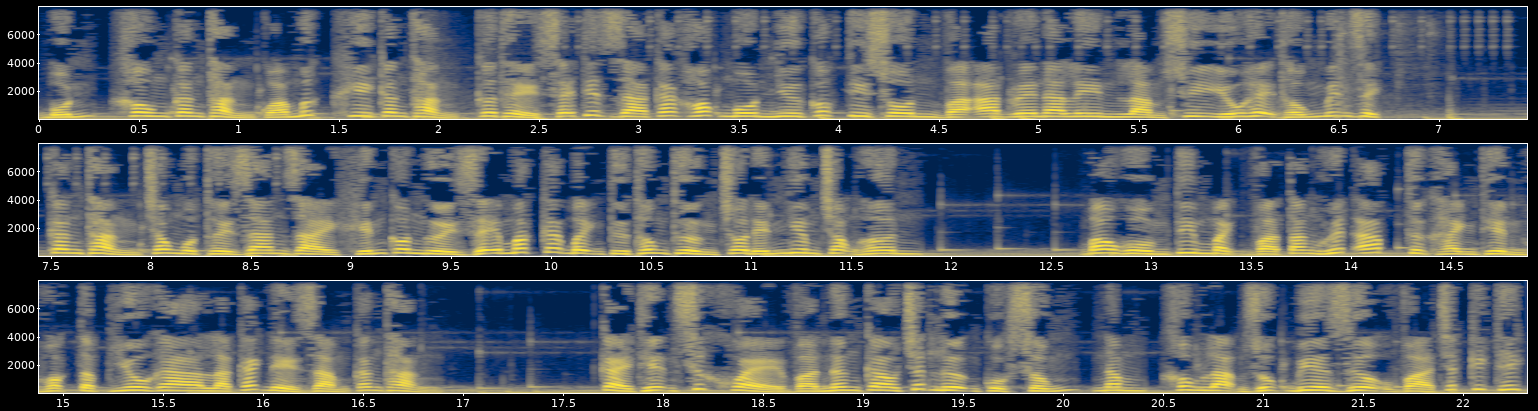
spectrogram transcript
4. Không căng thẳng quá mức khi căng thẳng, cơ thể sẽ tiết ra các hormone như cortisol và adrenaline làm suy yếu hệ thống miễn dịch. Căng thẳng trong một thời gian dài khiến con người dễ mắc các bệnh từ thông thường cho đến nghiêm trọng hơn. Bao gồm tim mạch và tăng huyết áp, thực hành thiền hoặc tập yoga là cách để giảm căng thẳng. Cải thiện sức khỏe và nâng cao chất lượng cuộc sống. 5. Không lạm dụng bia rượu và chất kích thích.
